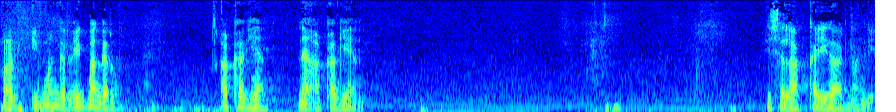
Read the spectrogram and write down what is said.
හරි ඉක්මන් කරමු ඉක්මන් කරමු. අක්කා කියන්නේ. නෑ අක්කා කියන්නේ ඉස්සලා අක්කා ඊගාට නංගි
